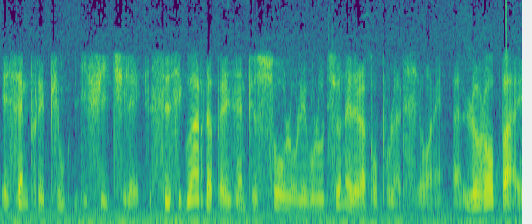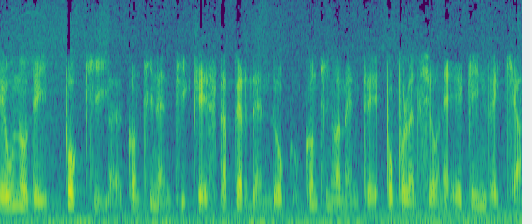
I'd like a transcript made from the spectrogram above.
e sempre più difficile. Se si guarda per esempio solo l'evoluzione della popolazione, eh, l'Europa è uno dei pochi eh, continenti che sta perdendo continuamente popolazione e che invecchia.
